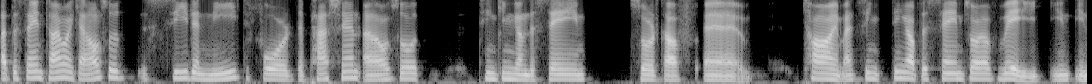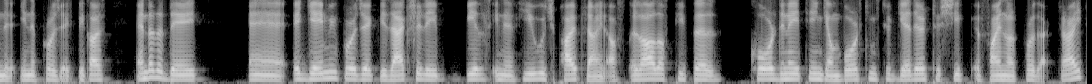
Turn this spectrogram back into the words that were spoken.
at the same time, I can also see the need for the passion and also thinking on the same sort of uh, time and think, think of the same sort of way in, in the in the project because end of the day, uh, a gaming project is actually built in a huge pipeline of a lot of people coordinating and working together to ship a final product, right?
